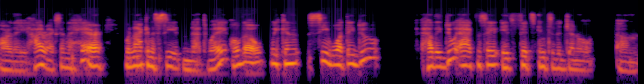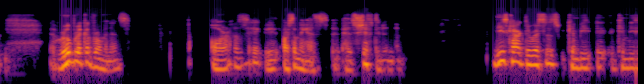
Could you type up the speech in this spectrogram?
are the hyrax and the hare, we're not going to see it in that way, although we can see what they do, how they do act, and say it fits into the general um, rubric of ruminants, or or something has has shifted in them. These characteristics can be can be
